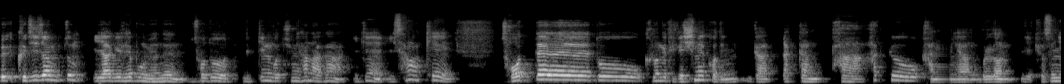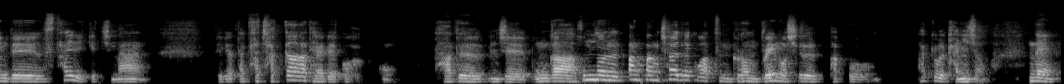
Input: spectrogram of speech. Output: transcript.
그, 그 지점 좀 이야기를 해보면은 저도 느끼는 것 중에 하나가 이게 이상하게 저 때도 그런 게 되게 심했거든요. 그러니까 약간 다 학교 가면 물론 이제 교수님들 스타일이 있겠지만 되게 다, 다 작가가 돼야 될 것 같고 다들 이제 뭔가 홈런을 빵빵 쳐야 될 것 같은 그런 브레인워시를 받고 학교를 다니죠. 근데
